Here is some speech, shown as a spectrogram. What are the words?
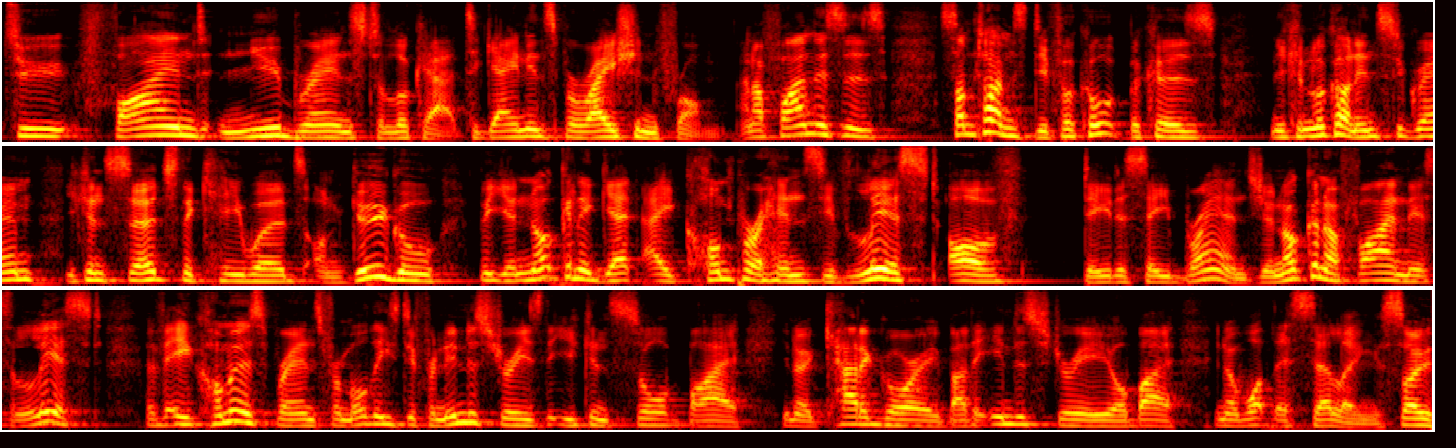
to find new brands to look at, to gain inspiration from. And I find this is sometimes difficult because because you can look on Instagram, you can search the keywords on Google, but you're not going to get a comprehensive list of D2C brands. You're not going to find this list of e-commerce brands from all these different industries that you can sort by, you know, category, by the industry or by, you know, what they're selling. So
